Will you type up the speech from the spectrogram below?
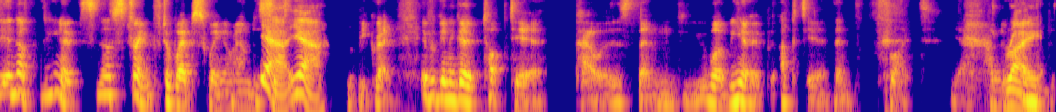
enough, you know, enough strength to web swing around. yeah, yeah, would be great. If we're going to go top tier powers, then well, you know, upper tier, then flight. Yeah, 100, right. 100%,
